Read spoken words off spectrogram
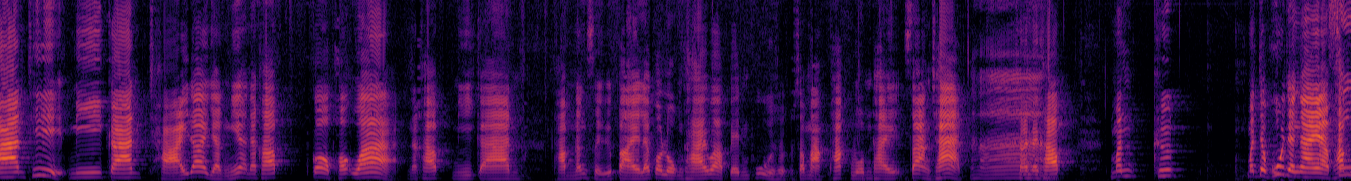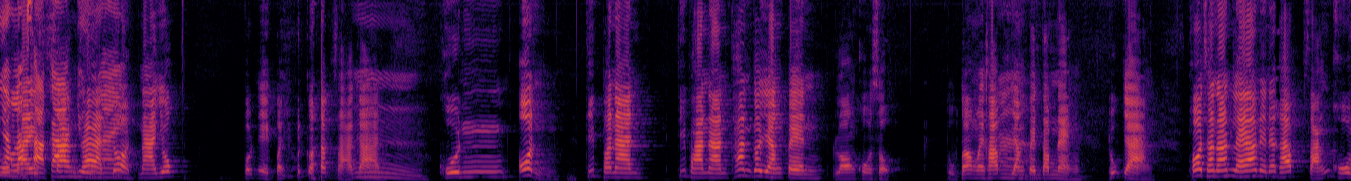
การที่มีการฉายได้อย่างนี้ยนะครับ ก็เพราะว่านะครับมีการทำหนังสือไปแล้วก็ลงท้ายว่าเป็นผู้สมัครพรรครวมไทยสร้างชาติ อ่า ใช่ไหมครับ มันคือมันจะพูดยังไงอะพรซึ่รคงรยัวงมไทยรักษาสการร้างอยู่ชาติไง ก็นายกพลเอกประยุทธ์ก็รักษาการ อืมคุณอ้นทิพนันทิพานันท่านก็ยังเป็นรองโฆษกถูกต้องไหมครับ อ่ายั ยังเป็นตำแหน่งทุกอย่าง เพราะฉะนั้นแล้วเนี่ยนะครับสังคม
